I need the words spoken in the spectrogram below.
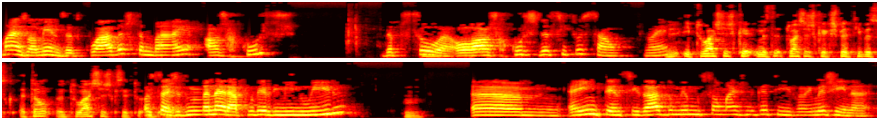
mais ou menos adequadas também aos recursos da pessoa hum. ou aos recursos da situação, não é? E tu achas que, mas tu achas que a expectativa, então, tu achas que... Tu, ou seja, de maneira a poder diminuir hum. um, a intensidade de uma emoção mais negativa. Imagina,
